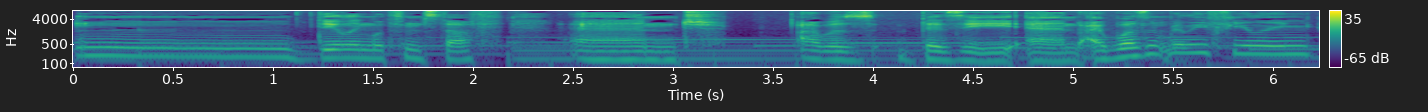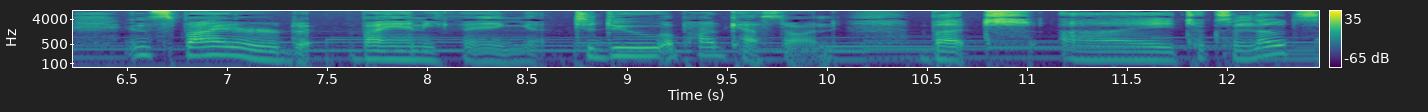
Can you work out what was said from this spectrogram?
mm, dealing with some stuff and I was busy and I wasn't really feeling inspired by anything to do a podcast on. But I took some notes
